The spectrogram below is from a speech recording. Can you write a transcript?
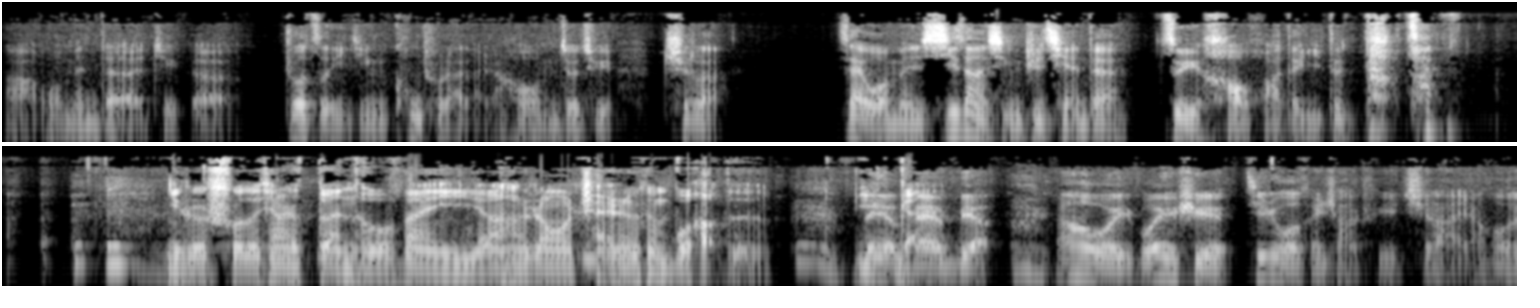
啊、我们的这个桌子已经空出来了，然后我们就去吃了，在我们西藏行之前的最豪华的一顿大餐。你这说的像是断头饭一样，让我产生很不好的预没有没。有没有。然后我我也是，其实我很少出去吃了，然后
